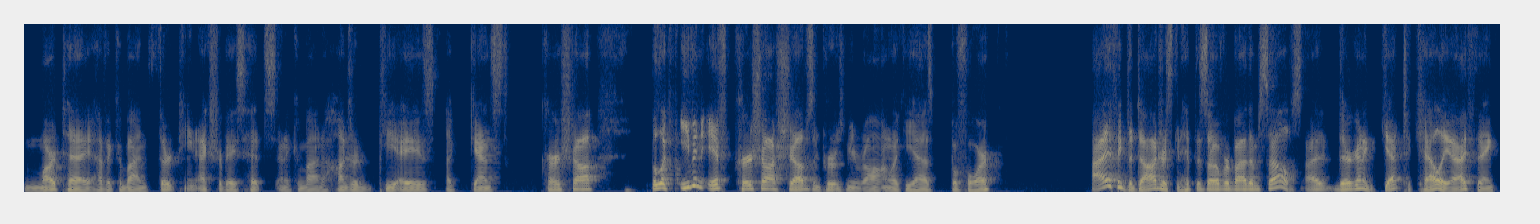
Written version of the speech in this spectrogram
Marte have a combined 13 extra base hits and a combined 100 PAs against Kershaw. But look, even if Kershaw shoves and proves me wrong like he has before, I think the Dodgers can hit this over by themselves. I, they're going to get to Kelly, I think.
